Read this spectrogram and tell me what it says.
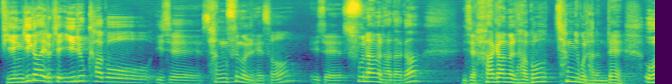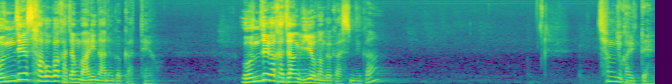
비행기가 이렇게 이륙하고 이제 상승을 해서 이제 순항을 하다가 이제 하강을 하고 착륙을 하는데 언제 사고가 가장 많이 나는 것 같아요? 언제가 가장 위험한 것 같습니까? 착륙할 때.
